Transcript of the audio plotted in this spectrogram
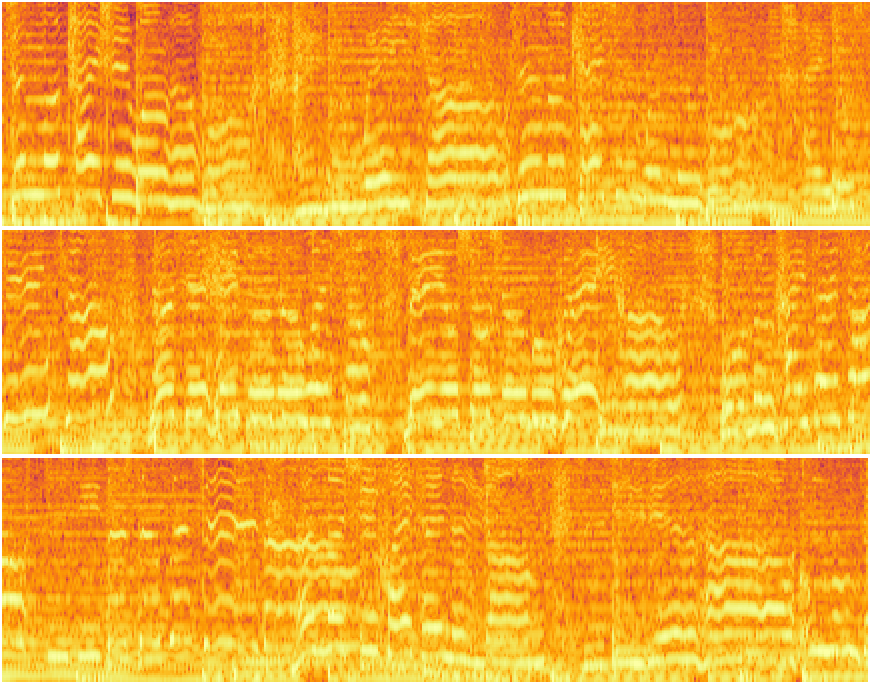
怎么开始忘了我，还能微笑？怎么开始忘了我，还有心跳？那些黑色的玩笑，没有受伤不会好。们还在找自己的生存之道。慢慢释怀，才能让自己变好。朦胧的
